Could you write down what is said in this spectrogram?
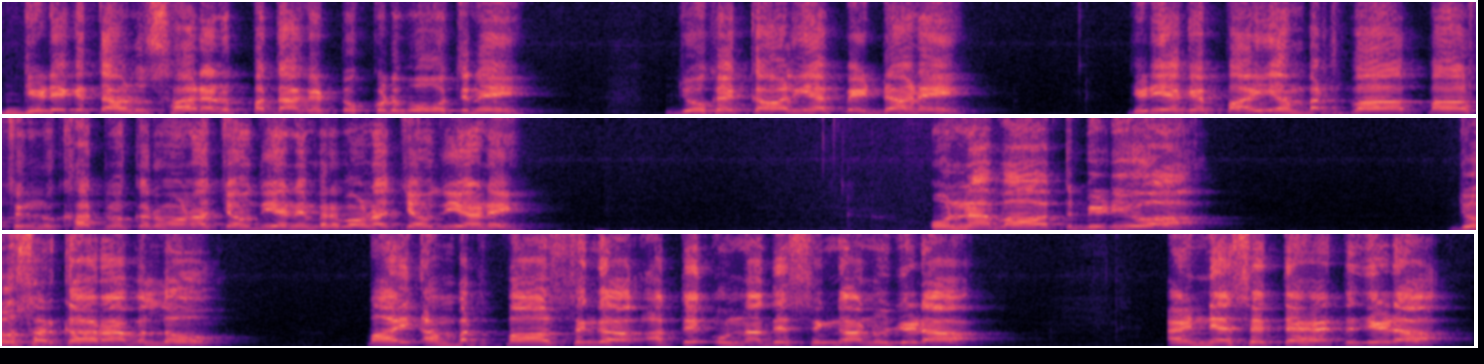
ਜਿਹੜੇ ਕਿ ਤੁਹਾਨੂੰ ਸਾਰਿਆਂ ਨੂੰ ਪਤਾ ਕਿ ਟੁੱਕੜ ਬੋਚ ਨੇ, ਜੋ ਕਿ ਕਾਲੀਆਂ ਭੇਡਾਂ ਨੇ, ਜਿਹੜੀਆਂ ਕਿ ਭਾਈ ਅੰਮ੍ਰਿਤਪਾਲ ਸਿੰਘ ਨੂੰ ਖਤਮ ਕਰਵਾਉਣਾ ਚਾਹੁੰਦੀਆਂ ਨੇ, ਮਰਵਾਉਣਾ ਚਾਹੁੰਦੀਆਂ ਨੇ। ਉਹਨਾਂ ਬਾਬਤ ਵੀਡੀਓ ਆ, ਜੋ ਸਰਕਾਰਾਂ ਵੱਲੋਂ ਭਾਈ ਅੰਮ੍ਰਿਤਪਾਲ ਸਿੰਘ ਅਤੇ ਉਹਨਾਂ ਦੇ ਸਿੰਘਾਂ ਨੂੰ ਜਿਹੜਾ ਐਨਐਸਏ ਤਹਿਤ ਜਿਹੜਾ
